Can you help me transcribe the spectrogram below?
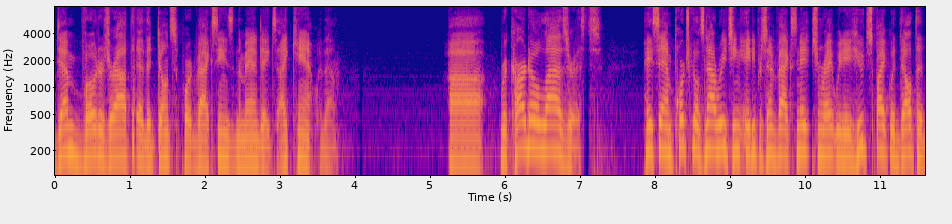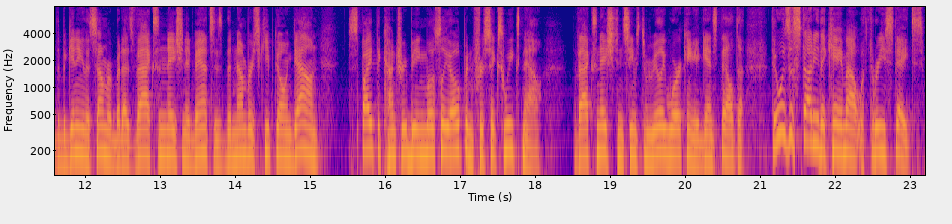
Dem voters are out there that don't support vaccines and the mandates. I can't with them. Uh, Ricardo Lazarus. Hey, Sam, Portugal is now reaching 80% vaccination rate. We had a huge spike with Delta at the beginning of the summer, but as vaccination advances, the numbers keep going down, despite the country being mostly open for six weeks now. The vaccination seems to be really working against Delta. There was a study that came out with three states.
